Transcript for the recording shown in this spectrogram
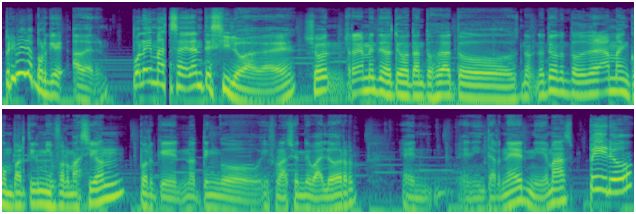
primero porque, a ver, por ahí más adelante sí lo haga, ¿eh? Yo realmente no tengo tantos datos, no, tengo tanto drama en compartir mi información, porque no tengo información de valor en, internet ni demás, pero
